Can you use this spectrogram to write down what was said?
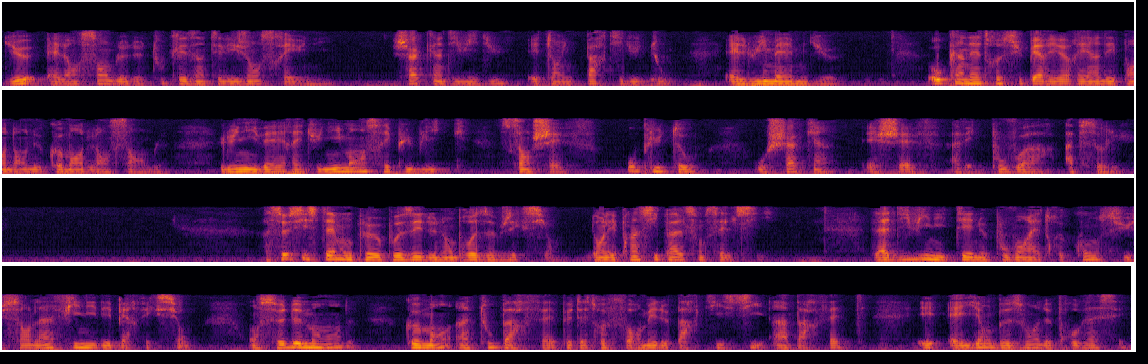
Dieu est l'ensemble de toutes les intelligences réunies. Chaque individu, étant une partie du tout, est lui-même Dieu. Aucun être supérieur et indépendant ne commande l'ensemble. L'univers est une immense république sans chef, ou plutôt où chacun est chef avec pouvoir absolu. À ce système, on peut opposer de nombreuses objections, dont les principales sont celles-ci. La divinité ne pouvant être conçue sans l'infini des perfections, on se demande comment un tout parfait peut être formé de parties si imparfaites et ayant besoin de progresser.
